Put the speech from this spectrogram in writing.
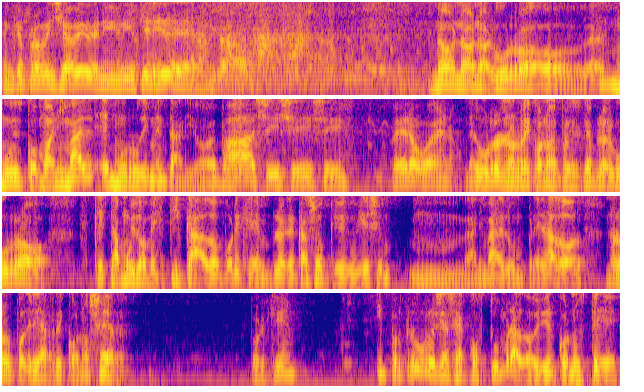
en qué provincia vive ni, ni tiene idea. No, no, no, el burro es muy, como animal, es muy rudimentario. ¿eh? Porque Ah, sí, sí, sí. Pero bueno. El burro no reconoce, por ejemplo, el burro que está muy domesticado, por ejemplo, en el caso que hubiese un animal, un predador, no lo podría reconocer. ¿Por qué? Y porque el burro ya se ha acostumbrado a vivir con usted.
